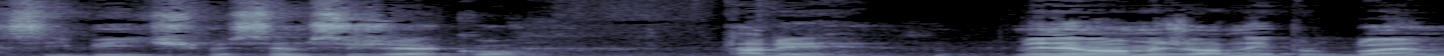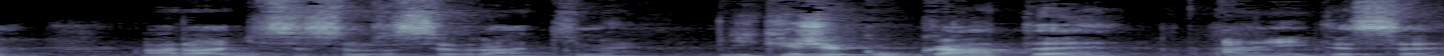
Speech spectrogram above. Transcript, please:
Sea Beach. Myslím si, že jako tady my nemáme žádný problém a rádi se sem zase vrátíme. Díky, že koukáte a mějte se.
